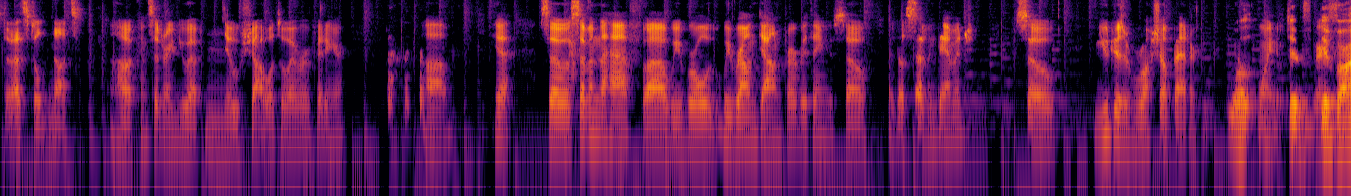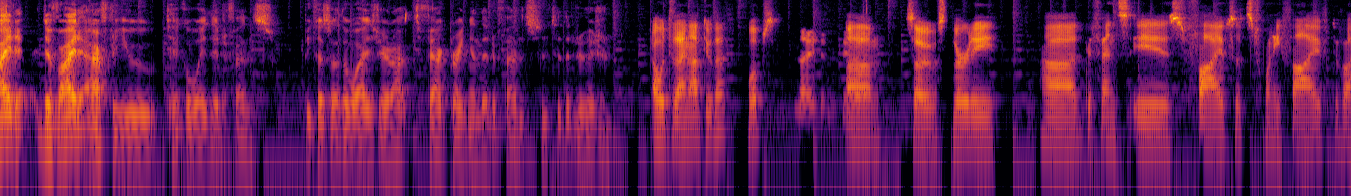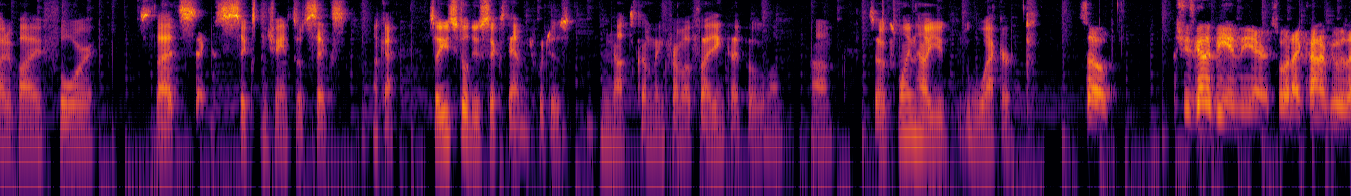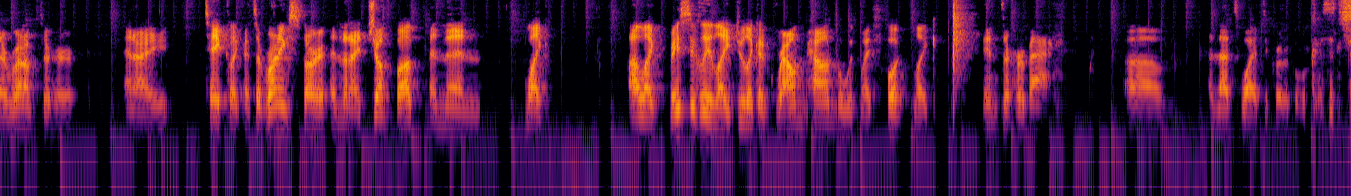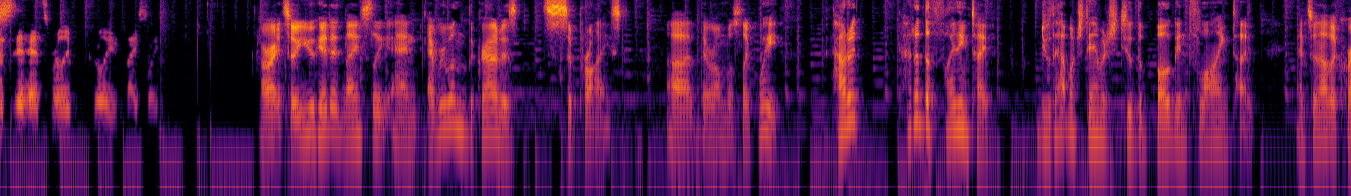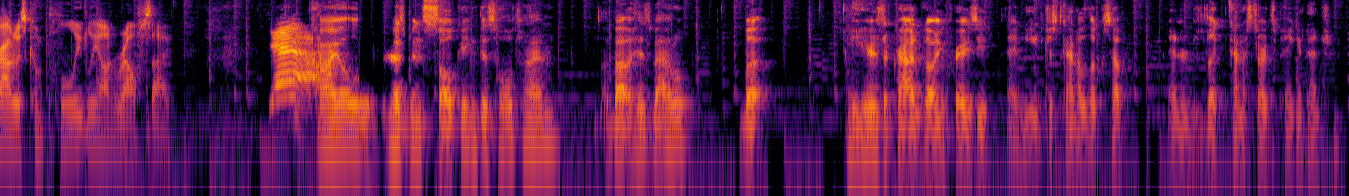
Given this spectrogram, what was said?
that's, that's still nuts uh, considering you have no shot whatsoever of hitting her. Um, yeah so seven and a half uh, we roll we round down for everything so it does seven damage. So you just rush up at her. Well, point div- divide divide after you take away the defense because otherwise you're not factoring in the defense into the division. oh did i not do that? Whoops. No, you didn't do that. um, so it was 30 uh, defense is 5 so it's 25 divided by 4 so that's six. 6 and change so it's 6 okay so you still do 6 damage which is nuts coming from a fighting type pokemon um, so explain how you whack her So she's gonna be in the air. So what I kind of do is I run up to her and I take like it's a running start, and then I jump up and then like I like basically like do like a ground pound, but with my foot like into her back, um, and that's why it's a critical because it's just it hits really really nicely. All right so you hit it nicely and everyone in the crowd is surprised uh, they're almost like wait how did how did the fighting type do that much damage to the bug and flying type and so now the crowd is completely on ralph's side Yeah. Kyle has been sulking this whole time about his battle, but he hears the crowd going crazy and he just kind of looks up and like kind of starts paying attention.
